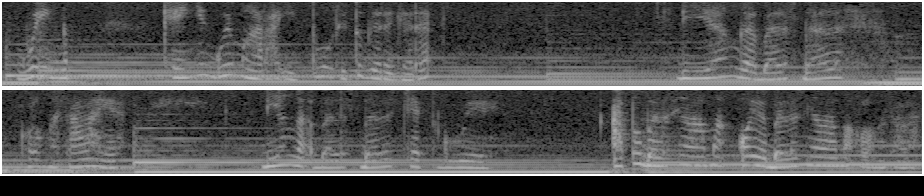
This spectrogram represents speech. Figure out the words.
gue inget kayaknya gue marah itu waktu itu gara-gara dia nggak balas-balas kalau nggak salah ya. Dia nggak balas-balas chat gue. Atau balasnya lama. Oh ya balasnya lama kalau nggak salah.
